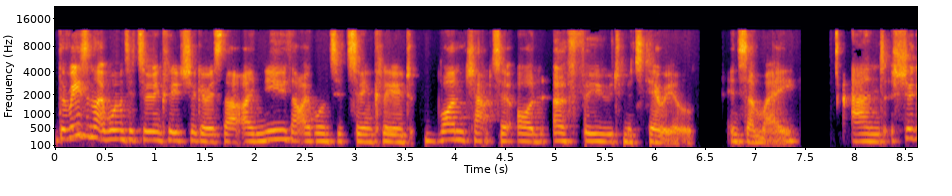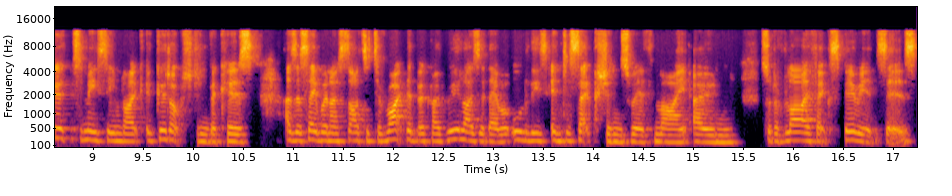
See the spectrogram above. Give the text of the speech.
The reason that I wanted to include sugar is that I knew that I wanted to include one chapter on a food material in some way. And sugar to me seemed like a good option because, as I say, when I started to write the book, I realized that there were all of these intersections with my own sort of life experiences.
